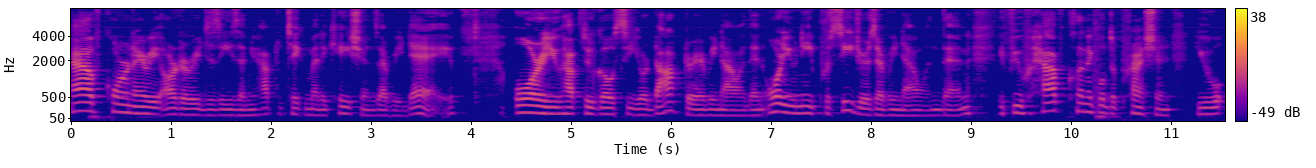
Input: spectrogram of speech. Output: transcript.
have coronary artery disease and you have to take medications every day, or you have to go see your doctor every now and then, or you need procedures every now and then, if you have clinical depression, you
